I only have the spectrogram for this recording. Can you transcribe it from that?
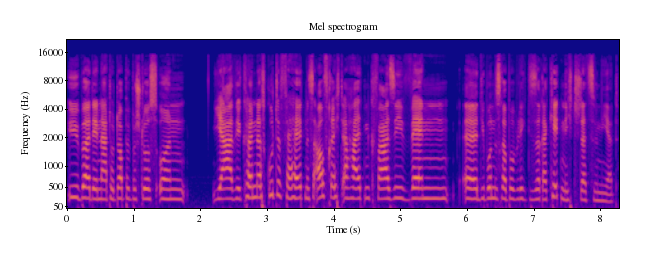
über den NATO-Doppelbeschluss und ja, wir können das gute Verhältnis aufrechterhalten, quasi, wenn äh, die Bundesrepublik diese Raketen nicht stationiert.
